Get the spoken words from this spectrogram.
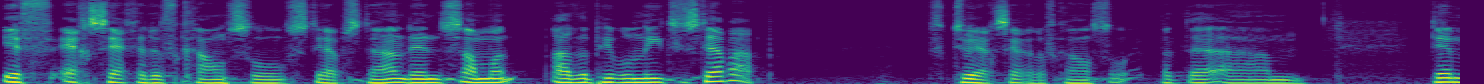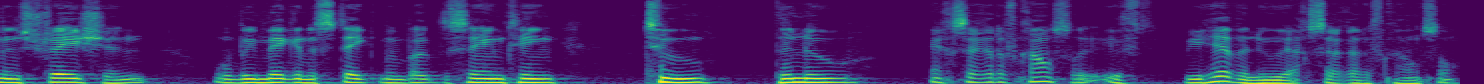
If executive council steps down, then someone, other people need to step up to executive council. But the um, demonstration will be making a statement about the same thing to the new executive council if we have a new executive council.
